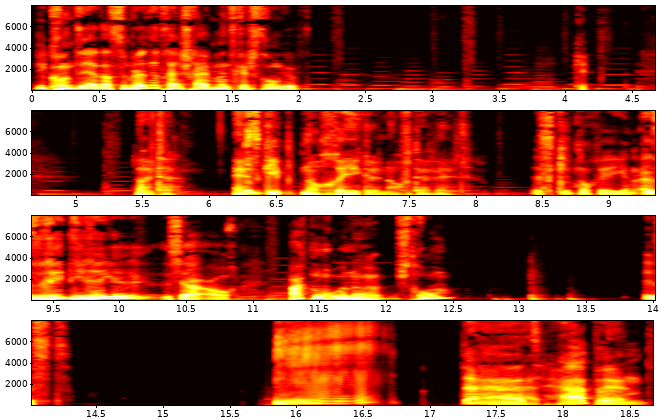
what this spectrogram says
Wie konnte er das in Reddit reinschreiben, wenn es keinen Strom gibt? Leute, es gibt noch Regeln auf der Welt. Es gibt noch Regeln. Also re die Regel ist ja auch, Backen ohne Strom ist That happened.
